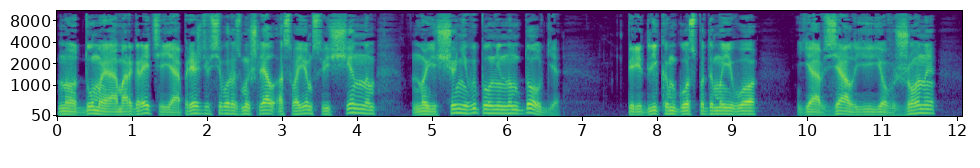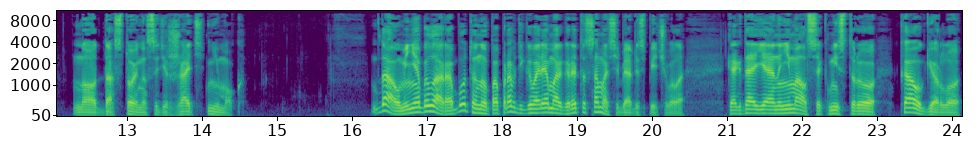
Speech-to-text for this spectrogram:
Но, думая о Маргрете, я прежде всего размышлял о своем священном, но еще не выполненном долге. Перед ликом Господа моего я взял ее в жены, но достойно содержать не мог». Да, у меня была работа, но, по правде говоря, Маргарета сама себя обеспечивала. Когда я нанимался к мистеру Каугерлу,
